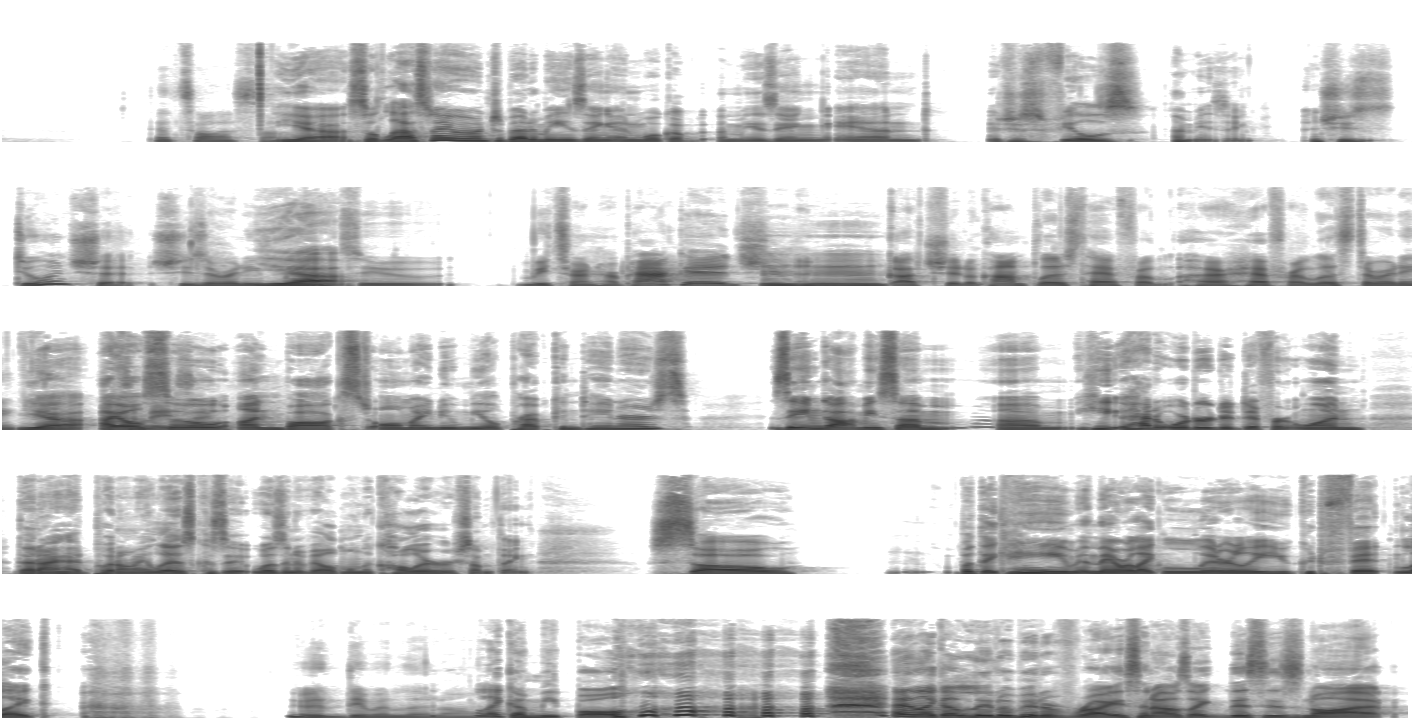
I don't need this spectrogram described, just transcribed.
That's awesome. Yeah. So last night we went to bed amazing and woke up amazing and it just feels amazing. And she's doing shit. She's already Yeah. been to return her package Mhm. and got shit accomplished. Half her, her half her list already. Yeah. I also amazing. unboxed all my new meal prep containers. Zane got me some. Um, he had ordered a different one that I had put on my list because it wasn't available in the color or something. So, but they came and they were like literally you could fit like Uh, they were little. like a meatball and like a little bit of rice. And I was like, this is not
